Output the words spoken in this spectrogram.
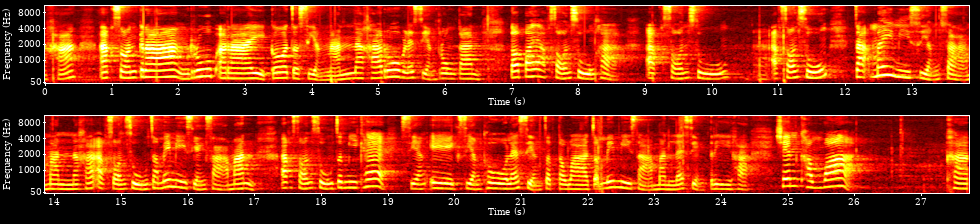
นะคะ อักษรกลางรูปอะไรก็จะเสียงนั้นนะคะ รูปและเสียงตรงกัน ต่อไปอักษรสูงค่ะ อักษรสูง อักษรสูง จะไม่มีเสียงสามัญนนะคะ อักษรสูงจะไม่มีเสียงสามัญ อักษรสูงจะมีแค่เสียงเอก เสียงโท และเสียงจัตวา จะไม่มีสามัญและเสียงตรีค่ะ เช่นคำว่าขา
